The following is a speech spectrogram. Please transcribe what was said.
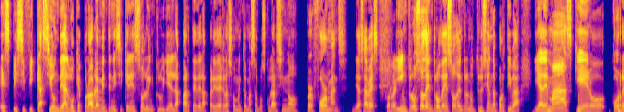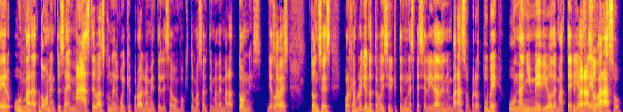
especificación de algo que probablemente ni siquiera solo incluye la parte de la pérdida de grasa, aumento de masa muscular, sino performance, ya sabes. Correcto. Incluso dentro de eso, dentro de nutrición deportiva, y además quiero correr un maratón. Entonces, además te vas con el güey que probablemente le sabe un poquito más al tema de maratones, ya sabes. Entonces, por ejemplo, yo no te voy a decir que tengo una especialidad en embarazo, pero tuve un año y medio de materias de embarazo? embarazo.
